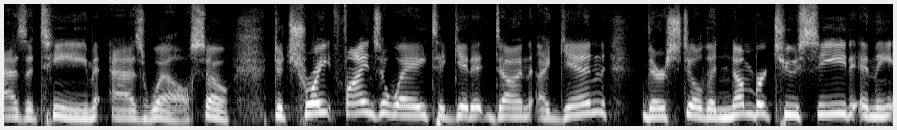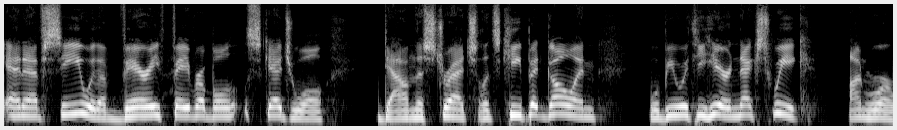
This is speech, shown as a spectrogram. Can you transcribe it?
as a team as well. So Detroit finds a way to get it done again. They're still the number two seed in the NFC with a very favorable schedule down the stretch. Let's keep it going. We'll be with you here next week on Roar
